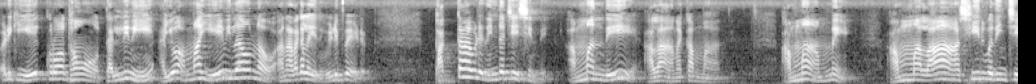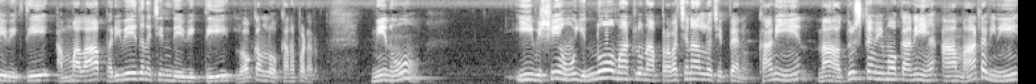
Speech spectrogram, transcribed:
వాడికి ఏ క్రోధం? తల్లిని అయ్యో అమ్మా ఏమిలా ఉన్నావు? అని అడగలేదు వెళ్ళిపోయాడు పక్క ఆవిడ నింద చేసింది. అమ్మ అంది అలా అనకమ్మ అంది. అమ్మ అమ్మే అమ్మలా ఆశీర్వదించే వ్యక్తి అమ్మలా పరివేదన చెందే వ్యక్తి లోకంలో కనపడరు. నేను ఈ విషయం ఎన్నో మాటలు నా ప్రవచనాల్లో చెప్పాను. కానీ నా అదృష్టమేమో కానీ ఆ మాట విని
